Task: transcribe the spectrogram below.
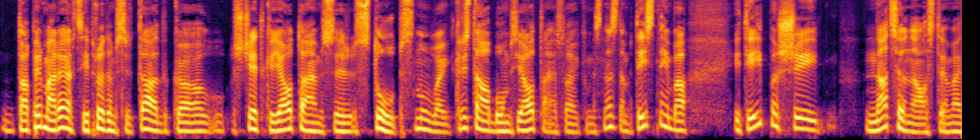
Tā pirmā reakcija, protams, ir tāda, ka šķiet, ka jautājums ir stulbs, nu, vai kristālbūmas jautājums, vai mēs nezinām. Bet īstenībā ir īpaši nacionālistiem vai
